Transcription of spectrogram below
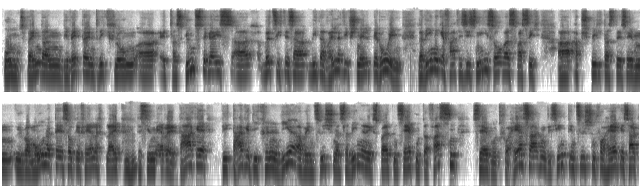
und wenn dann die Wetterentwicklung äh, etwas günstiger ist, äh, wird sich das äh, wieder relativ schnell beruhigen. Lawinengefahr, das ist nie sowas, was sich äh, abspielt, dass das eben über Monate so gefährlich bleibt. Mhm. Das sind mehrere Tage. Die Tage, die können wir aber inzwischen als Lawinenexperten sehr gut erfassen, sehr gut vorhersagen. Die sind inzwischen vorhergesagt.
